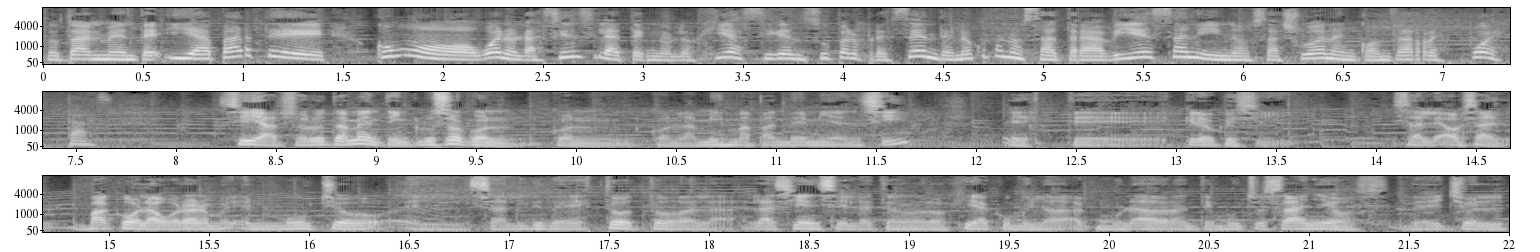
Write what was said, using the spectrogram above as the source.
Totalmente. Y aparte, cómo, bueno, la ciencia y la tecnología siguen súper presentes, ¿no? Cómo nos atraviesan y nos ayudan a encontrar respuestas. Sí, absolutamente, incluso con, con, con la misma pandemia en sí. Este, creo que sí, o sea, va a colaborar en mucho el salir de esto toda la, ciencia y la tecnología acumulada, acumulada durante muchos años. De hecho, el,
